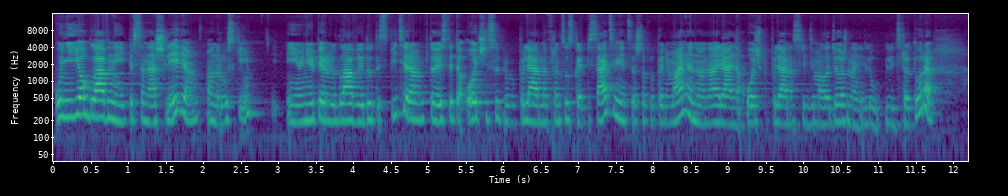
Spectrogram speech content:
у нее главный персонаж Леви, он русский, и у нее первые главы идут из Питера, то есть это очень супер популярная французская писательница, чтобы вы понимали, но она реально очень популярна среди молодежной литературы.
